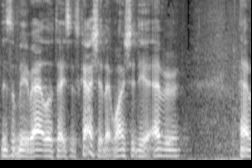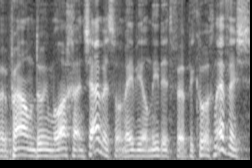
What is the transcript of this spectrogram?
This will be a rattle of Taisus Kasha that why should you ever have a problem doing Malacha on Shabbos? Well, maybe you'll need it for Pikuach Nefesh.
